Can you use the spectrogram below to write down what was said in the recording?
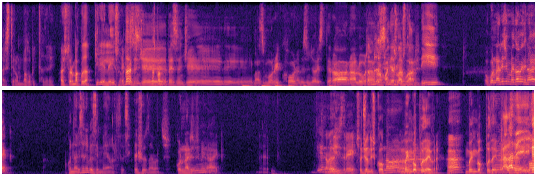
Αριστερό μπακ ο Πίτας, ρε. Αριστερό back που ήταν. Κύριε Λέισο. Εντάξει, Έπαιζε και- τέλος πάντων. έπαιζε και ε, μαζί με ο Ρίκο, έπαιζε και αριστερά, αναλόγως. Νομίζω Ένας Ματιάς center back ο που ήταν. Κωνσταντή. Ο Κορναρής είναι μετά με την ΑΕΚ. Ο Κονάρης δεν έπαιζε με όρθωση. Έχει ο πάντως. Ο Κορναρής είναι με την ΑΕΚ. Τι Ε, εννοείς ρε; Στο τζον της κόπ. Να, Μπου είναι κόπ που το έβρα. Α; Μπου είναι κόπ που το έβρα. Καλά ρε. Νικό, Το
